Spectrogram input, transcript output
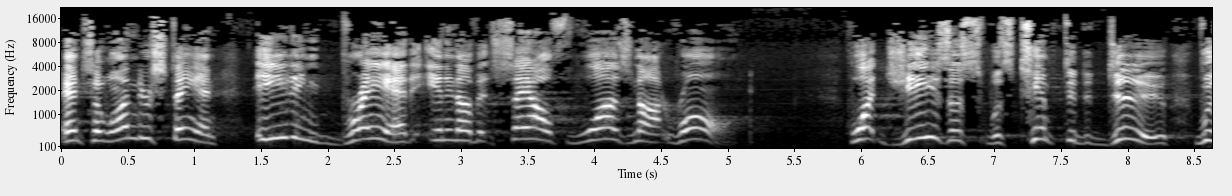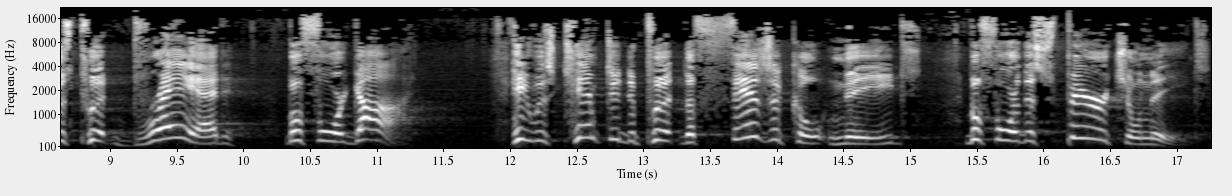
And so understand, eating bread in and of itself was not wrong. What Jesus was tempted to do was put bread before God. He was tempted to put the physical needs before the spiritual needs.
